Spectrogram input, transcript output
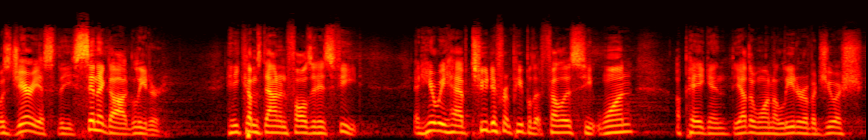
was Jairus, the synagogue leader. He comes down and falls at his feet. And here we have two different people that fell at his feet. One a pagan, the other one a leader of a Jewish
